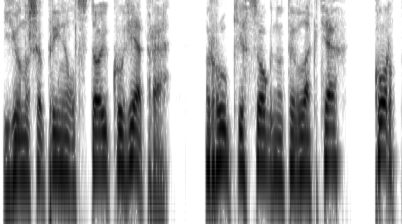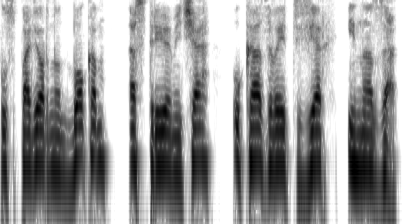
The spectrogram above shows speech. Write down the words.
Юноша принял стойку ветра, руки согнуты в локтях, корпус повернут боком, острие меча указывает вверх и назад.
